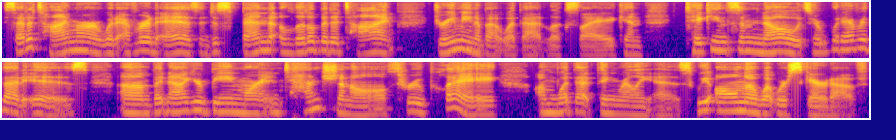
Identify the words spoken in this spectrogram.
set a timer or whatever it is and just spend a little bit of time dreaming about what that looks like and taking some notes or whatever that is. Um, but now you're being more intentional through play on what that thing really is. We all know what we're scared of.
